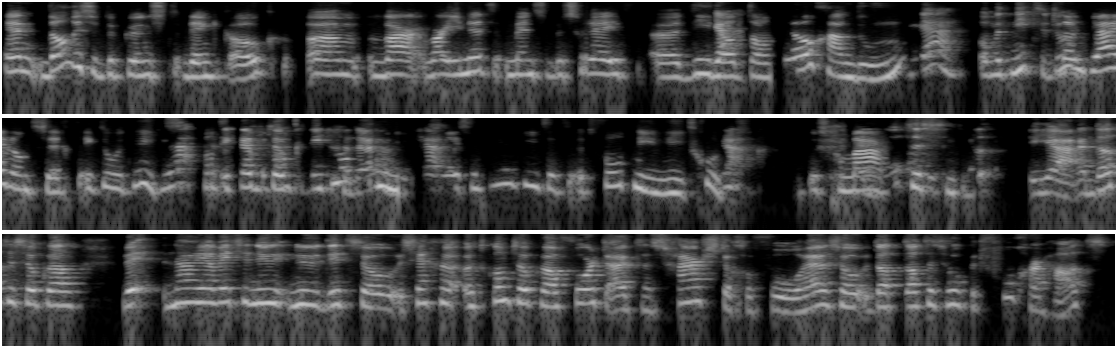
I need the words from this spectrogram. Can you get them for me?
En dan is het de kunst, denk ik ook, ehm, waar, waar je net mensen beschreef eh, die Ja. dat dan wel gaan doen. Ja, om het niet te doen. Dat jij dan zegt, ik doe het niet. Ja, Want ik heb het ook niet gedaan. niet. Ja. Het niet, het, het voelt niet, niet goed. Ja. Het is En gemaakt. dat is, ja, en dat is ook wel. we- nou ja, weet je, nu, nu dit zo zeggen, het komt ook wel voort uit een schaarste gevoel. Hè? Zo, dat, dat is hoe ik het vroeger had.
